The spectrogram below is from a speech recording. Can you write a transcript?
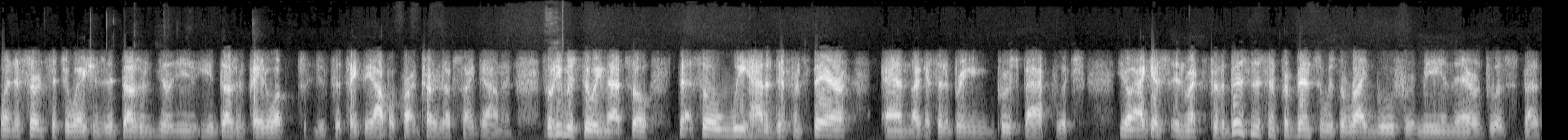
When in certain situations, it doesn't you, you, it doesn't pay to up to, to take the apple cart and turn it upside down. And so he was doing that. So that so we had a difference there. And like I said, bringing Bruce back, which you know, I guess in for the business and for Vince, it was the right move. For me, in there, it was not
